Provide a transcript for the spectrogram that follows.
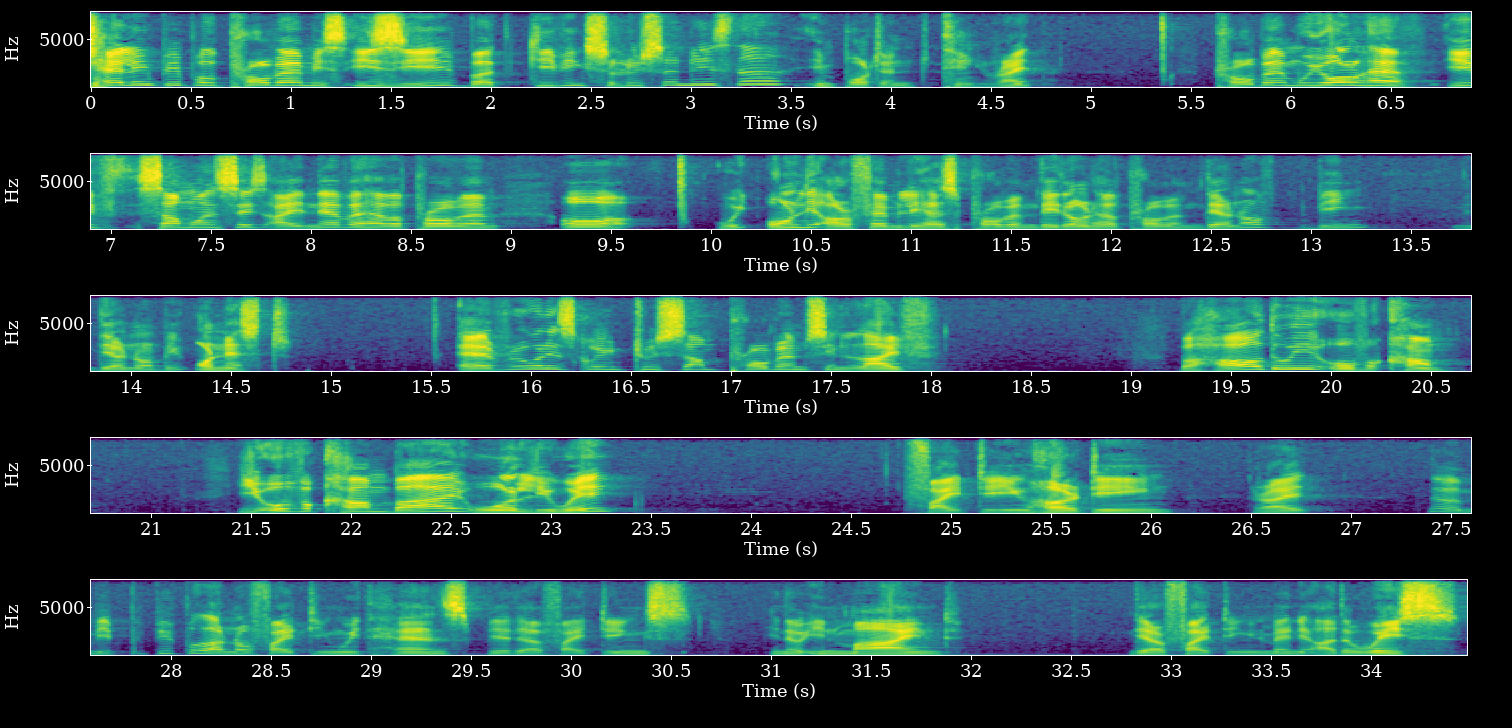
Telling people problem is easy, but giving solution is the important thing, right? Problem we all have. If someone says, I never have a problem, or we only our family has a problem, they don't have a problem. They are not being they are not being honest. Everyone is going through some problems in life. But how do we overcome? You overcome by worldly way, fighting, hurting, right? No, people are not fighting with hands, they are fighting you know, in mind. They are fighting in many other ways.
